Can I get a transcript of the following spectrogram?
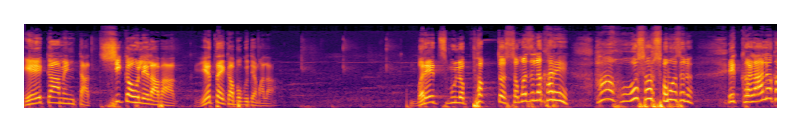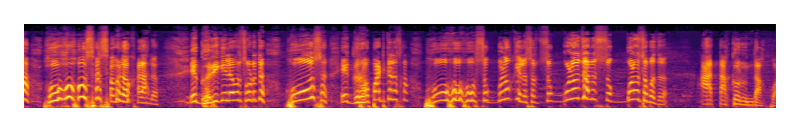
एका मिनिटात शिकवलेला भाग. येत आहे का बघू द्या मला? बरेच मुलं फक्त समजलं खरे हा हो सर समजलं. एक कळालं का? हो हो हो सर सगळं कळालं. एक घरी गेल्यावर सोडत हो सर एक ग्रहपाठ केलंस का? हो हो हो सगळं केलं सर सगळं झालं सगळं समजलं. आता करून दाखवा.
